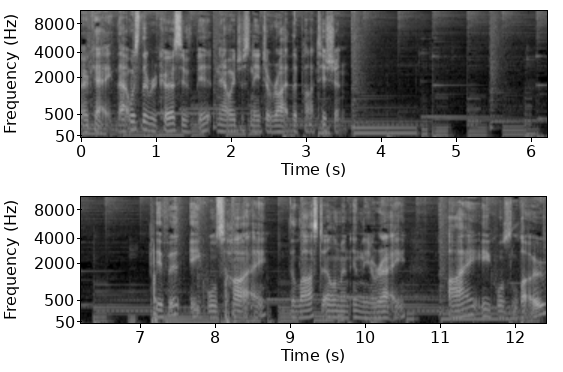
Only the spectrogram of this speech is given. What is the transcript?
Okay, that was the recursive bit, now we just need to write the partition. Pivot equals high, the last element in the array, i equals low,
